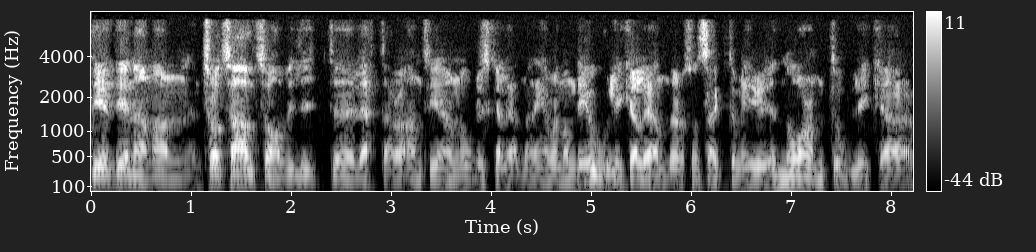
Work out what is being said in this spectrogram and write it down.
det, det, är en annan, trots allt så har vi lite lättare att hantera de nordiska länderna även om det är olika länder och som sagt de är ju enormt olika eh,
